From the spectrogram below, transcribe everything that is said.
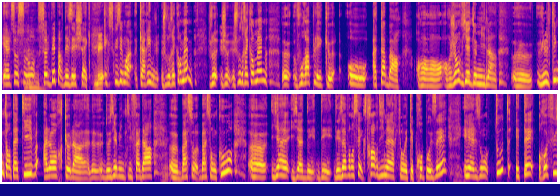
et elles se sont soldées par des échecs. Mais... Excusez-moi, Karim, je voudrais quand même, je, voudrais quand même euh, vous rappeler que au, à Tabar, en, janvier 2001, une ultime tentative, alors que la deuxième intifada bat, son, cours, il y a, y a des, des, des avancées extraordinaires qui ont été proposées et elles ont toutes été refusées.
